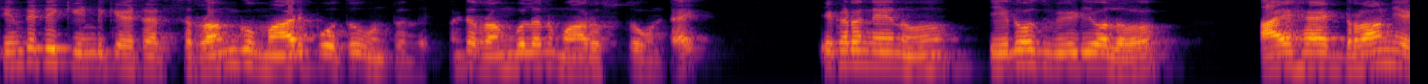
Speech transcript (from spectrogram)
సింథటిక్ ఇండికేటర్స్ రంగు మారిపోతూ ఉంటుంది. అంటే రంగులను మారుస్తూ ఉంటాయి. ఇక్కడ నేను ఈరోజు వీడియోలో I had drawn a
